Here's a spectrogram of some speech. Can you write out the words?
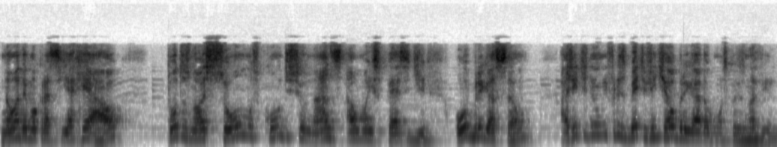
não a democracia real. Todos nós somos condicionados a uma espécie de obrigação. A gente, infelizmente, a gente é obrigado a algumas coisas na vida.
